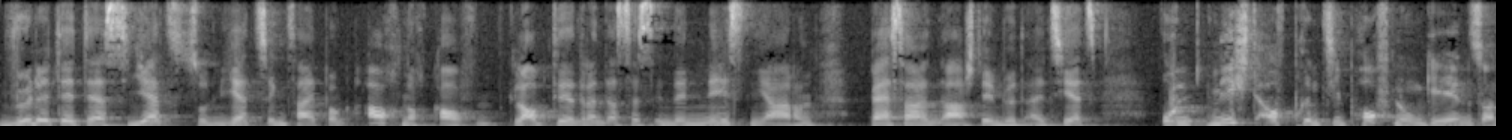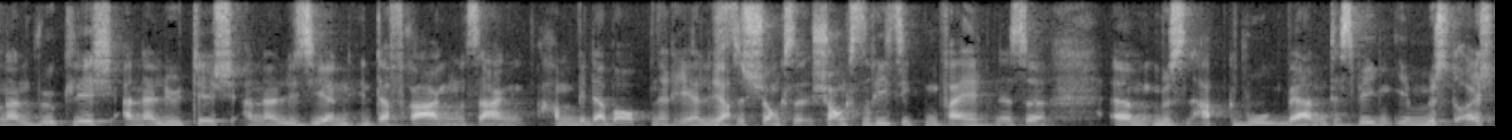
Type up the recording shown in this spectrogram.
Würdet ihr das jetzt zum jetzigen Zeitpunkt auch noch kaufen? Glaubt ihr dran, dass es in den nächsten Jahren besser dastehen wird als jetzt? Und nicht auf Prinzip Hoffnung gehen, sondern wirklich analytisch analysieren, hinterfragen und sagen, haben wir da überhaupt eine realistische ja. Chance? Chancen-Risiken-Verhältnisse müssen abgewogen werden. Deswegen, ihr müsst euch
